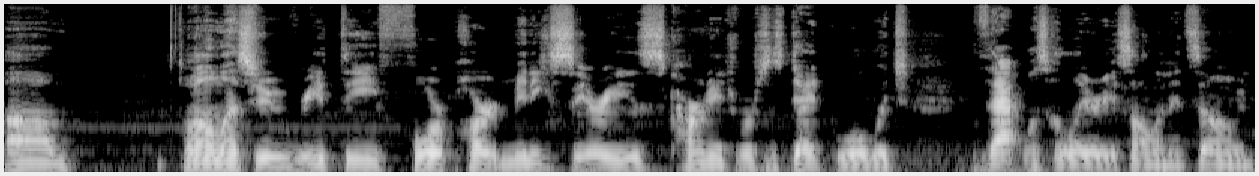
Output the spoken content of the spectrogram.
Um, well, unless you read the four part miniseries Carnage versus Deadpool, which that was hilarious all on its own.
